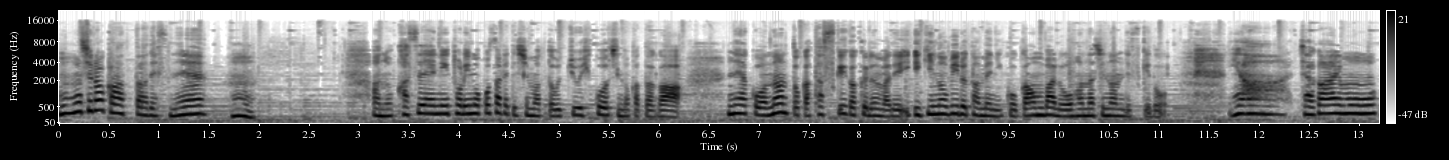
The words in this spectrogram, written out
面白かったですね。うん。あの火星に取り残されてしまった宇宙飛行士の方がねこうなんとか助けが来るまで生き延びるためにこう頑張るお話なんですけどいやーじゃがいも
